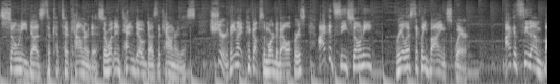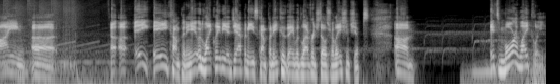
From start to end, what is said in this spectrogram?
Sony does to, to counter this or what Nintendo does to counter this. Sure, they might pick up some more developers. I could see Sony realistically buying Square. I could see them buying uh, a, a, a company. It would likely be a Japanese company because they would leverage those relationships. Um, it's more likely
